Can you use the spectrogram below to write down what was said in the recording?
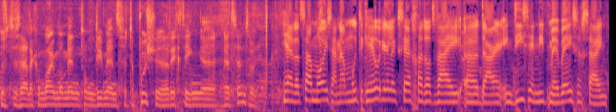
Dus het is eigenlijk een mooi moment om die mensen te pushen richting uh, het centrum. Ja, dat zou mooi zijn. Nou moet ik heel eerlijk zeggen dat wij uh, daar in die zin niet mee bezig zijn.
